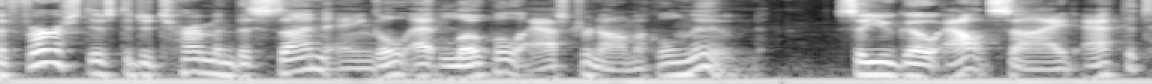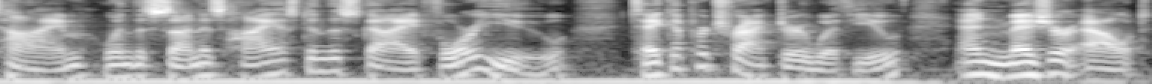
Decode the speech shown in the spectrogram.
The first is to determine the sun angle at local astronomical noon. So you go outside at the time when the sun is highest in the sky for you, take a protractor with you, and measure out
